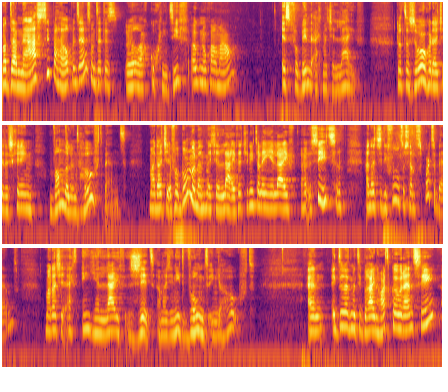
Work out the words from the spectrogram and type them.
Wat daarnaast super helpend is, want dit is heel erg cognitief ook nog allemaal, is verbinden echt met je lijf. Door te zorgen dat je dus geen wandelend hoofd bent. Maar dat je verbonden bent met je lijf. Dat je niet alleen je lijf uh, ziet en dat je die voelt als je aan het sporten bent. Maar dat je echt in je lijf zit en dat je niet woont in je hoofd. En ik doe dat met die brein-hartcoherentie. Uh,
